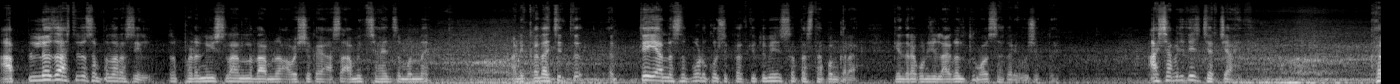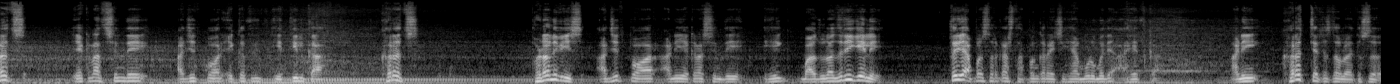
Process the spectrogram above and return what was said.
आपलं जर अस्तित्व संपणार असेल तर फडणवीसला आणलं दाबणं आवश्यक आहे असं अमित शहा यांचं म्हणणं आहे. आणि कदाचित ते यांना सपोर्ट करू शकतात की तुम्ही सत्ता स्थापन करा. केंद्राकडून जी लागेल तुम्हाला सहकार्य होऊ शकतं अशा म्हणजे पद्धतीची चर्चा आहेत. खरंच एकनाथ शिंदे अजित पवार एकत्रित येतील का? खरंच फडणवीस अजित पवार आणि एकनाथ शिंदे हे बाजूला जरी गेले तरी आपण सरकार स्थापन करायचे ह्या मूडमध्ये आहेत का? आणि खरंच चर्चा चालू आहे तसं.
